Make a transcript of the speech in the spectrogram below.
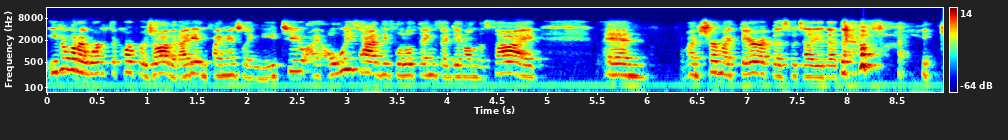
even when I worked the corporate job and I didn't financially need to, I always had these little things I did on the side and I'm sure my therapist would tell you that that was like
